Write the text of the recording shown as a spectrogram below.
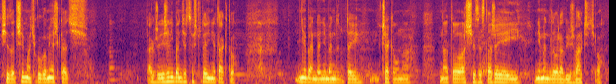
się zatrzymać, u kogo mieszkać. Także jeżeli będzie coś tutaj nie tak, to nie będę, nie będę tutaj czekał na, na to, aż się zestarzeję i nie będę dał rady już walczyć. O.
